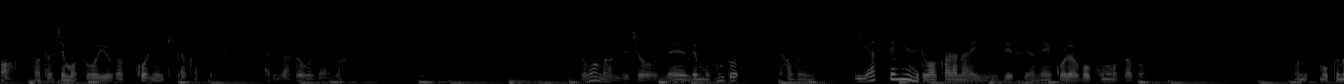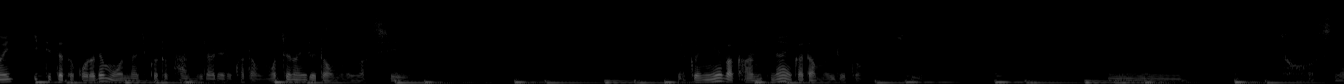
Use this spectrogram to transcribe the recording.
あ私もそういう学校に行きたかったです。ありがとうございます。どうなんでしょうね。でも本当多分やってみないとわからないですよね。これは僕も多分。僕の言ってたところでも同じこと感じられる方ももちろんいると思いますし。逆に言えば感じない方もいると思うし。うーん。そうっすね。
